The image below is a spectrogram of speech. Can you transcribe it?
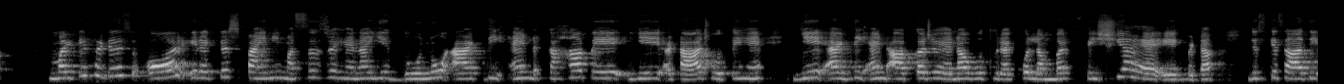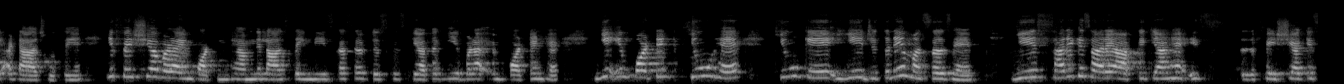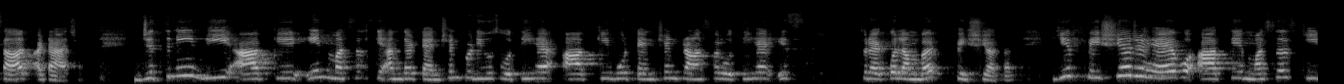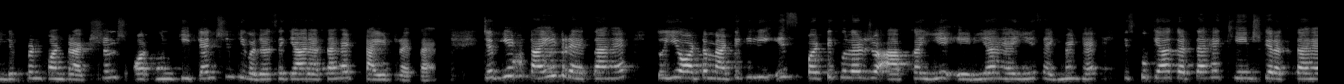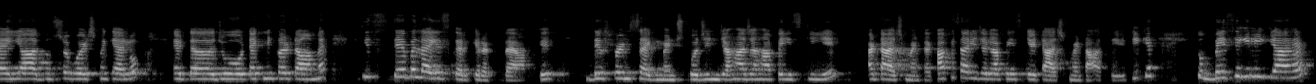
मल्टीफिडस और इरेक्टर स्पाइनी मसल्स जो है ना, ये दोनों एट द एंड कहाँ पे ये अटैच होते हैं? ये एट द एंड आपका जो है ना, वो थोरेको लंबर फिशिया है एक बेटा, जिसके साथ ये अटैच होते हैं। ये फिशिया बड़ा इंपॉर्टेंट है। हमने लास्ट टाइम भी इसका सिर्फ़ डिस्कस किया था कि ये बड़ा इंपॉर्टेंट है। ये इंपॉर्टेंट क्यों है? क्योंकि ये जितने मसल्स हैं, ये सारे के सारे आपके क्या हैं? इस फेशिया के साथ अटैच है। जितनी भी आपके इन मसल्स के अंदर टेंशन प्रोड्यूस होती है, आपकी वो टेंशन ट्रांसफ़र होती है, इस थ्रेकोलम्बर फेशिया तक। ये फेशिया जो है, वो आपके मसल्स की डिफरेंट कॉन्ट्रैक्शंस और उनकी टेंशन की वजह से क्या रहता है? टाइट रहता है। जब ये टाइट रहता है तो ये ऑटोमेटिकली इस पर्टिकुलर जो आपका ये एरिया है, ये सेगमेंट है, इसको क्या करता है? खींच के रखता है या दूसरे वर्ड्स में कह लो एट जो टेक्निकल टर्म है, कि स्टेबलाइज करके रखता है आपके डिफरेंट सेगमेंट्स को, जिन, जहाँ जहाँ पे इसकी ये अटैचमेंट है। काफ़ी सारी जगह पे इसकी अटैचमेंट आती है, ठीक है? तो बेसिकली क्या है?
